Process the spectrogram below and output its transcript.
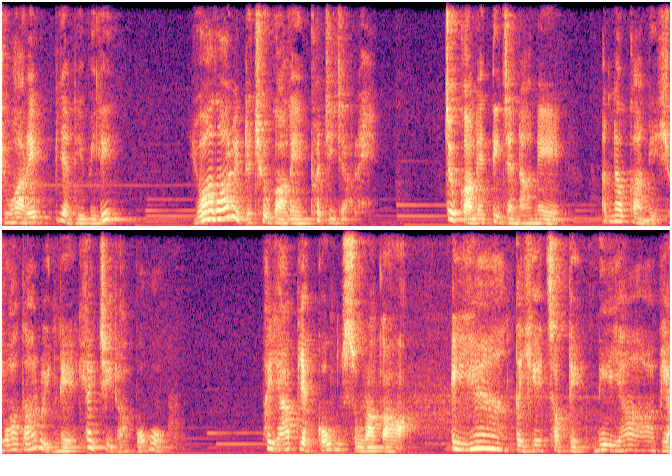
ရွာထဲပြက်နေပြီလေ ရွာသားတွေတချို့ကလည်းထွက်ကြည့်ကြတယ်ကျုပ်ကလည်းတည်ကြတာနဲ့အနောက်ကနေရွာသားတွေနဲ့လှိုက်ကြည့်တာပေါ့ဖျားပြက်ကုန်းဆိုတာကအယံတရေချောက်တဲ့နေရဗျ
